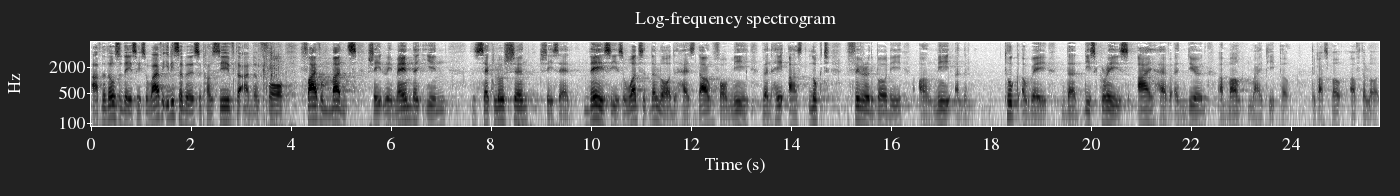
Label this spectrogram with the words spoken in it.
After those days, his wife Elizabeth conceived, and for five months she remained in seclusion. She said, This is what the Lord has done for me when he asked, looked favorably on me and took away the disgrace I have endured among my people. The Gospel of the Lord.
